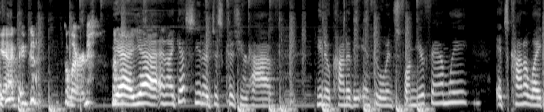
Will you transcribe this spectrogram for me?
yeah, good, good to learn. yeah, yeah. And I guess, you know, just because you have you know, kind of the influence from your family. It's kind of like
